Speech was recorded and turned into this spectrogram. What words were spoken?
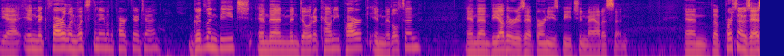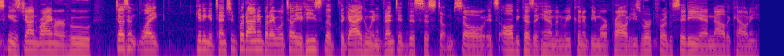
Yeah, in McFarland, what's the name of the park there, John? Goodland Beach, and then Mendota County Park in Middleton, and then the other is at Bernie's Beach in Madison. And the person I was asking is John Reimer, who doesn't like getting attention put on him, but I will tell you, he's the, the guy who invented this system. So it's all because of him, and we couldn't be more proud. He's worked for the city and now the county.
